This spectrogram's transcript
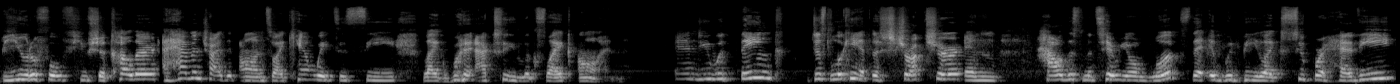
beautiful fuchsia color. I haven't tried it on, so I can't wait to see like what it actually looks like on. And you would think just looking at the structure and how this material looks that it would be like super heavy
